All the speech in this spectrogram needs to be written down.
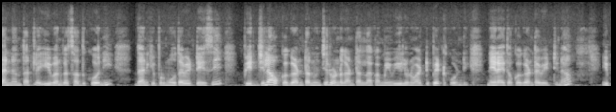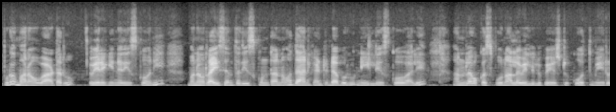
దాన్ని అంతా అట్లా ఈవెన్గా సర్దుకొని దానికి ఇప్పుడు మూత పెట్టేసి ఫ్రిడ్జ్లో ఒక గంట నుంచి రెండు గంటల దాకా మీ వీలును బట్టి పెట్టుకోండి. నేనైతే ఒక గంట పెట్టిన. ఇప్పుడు మనం వాటరు వేరే గిన్నె తీసుకొని మనం రైస్ ఎంత తీసుకుంటానో దానికంటే డబుల్ నీళ్ళు వేసుకోవాలి. అందులో ఒక స్పూన్ అల్లం వెల్లుల్లి పేస్ట్ కొత్తిమీర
